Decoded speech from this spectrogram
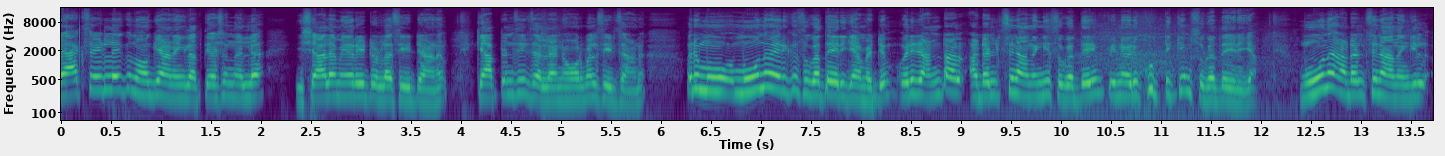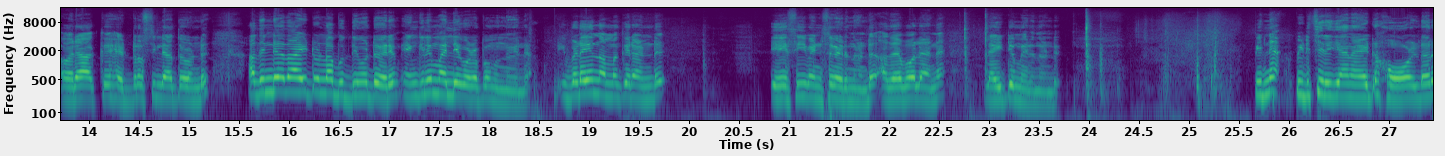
ബാക്ക് സൈഡിലേക്ക് നോക്കുകയാണെങ്കിൽ അത്യാവശ്യം നല്ല വിശാലമേറിയിട്ടുള്ള സീറ്റാണ് ക്യാപ്റ്റൻ സീറ്റ്സ് അല്ല നോർമൽ സീറ്റ്സ് ആണ്. ഒരു മൂന്ന് പേർക്ക് സുഖത്തെ ഇരിക്കാൻ പറ്റും. ഒരു രണ്ട് അഡൾട്ട്സിനാണെങ്കിൽ സുഖത്തെയും പിന്നെ ഒരു കുട്ടിക്കും സുഖത്തെ ഇരിക്കാം. മൂന്ന് അഡൾട്ട്സിനാണെങ്കിൽ ഒരാൾക്ക് ഹെഡ് റെസ്റ്റ് ഇല്ലാത്തതുകൊണ്ട് അതിന്റേതായിട്ടുള്ള ബുദ്ധിമുട്ട് വരും. എങ്കിലും വലിയ കുഴപ്പമൊന്നുമില്ല. ഇവിടെയും നമുക്ക് രണ്ട് എ സി വെൻസ് വരുന്നുണ്ട്. അതേപോലെ തന്നെ ലൈറ്റും വരുന്നുണ്ട്. പിന്നെ പിടിച്ചിരിക്കാനായിട്ട് ഹോൾഡർ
